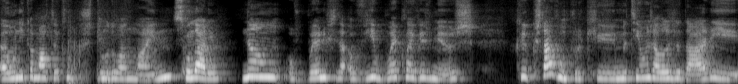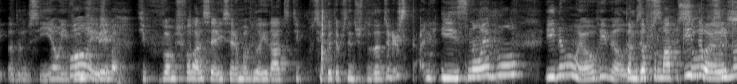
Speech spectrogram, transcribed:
a única malta que gostou do online. Secundário. Não, houve bué universidade, havia bué colegas meus que gostavam porque metiam as aulas a dar e adormeciam e vamos Pois, ver, mas- tipo, vamos falar a sério, isso era uma realidade, tipo, 50% dos estudantes universitários. E isso não é bom. E não, é horrível. Estamos Ainda a por- formar Ainda por pessoas. cima,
